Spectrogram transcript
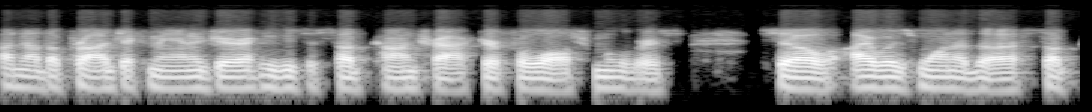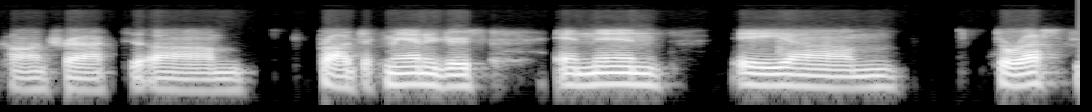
another project manager. He was a subcontractor for Walsh Movers. So I was one of the subcontract um, project managers. And then a um, direct,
